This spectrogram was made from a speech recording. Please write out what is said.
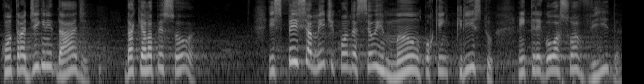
contra a dignidade daquela pessoa. Especialmente quando é seu irmão, porque em Cristo entregou a sua vida.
